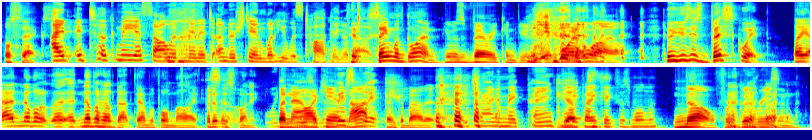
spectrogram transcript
for sex. I, it took me a solid minute to understand what he was talking about. Same with Glenn. He was very confused for quite a while. Who uses Bisquick? Like I'd never, I'd never heard that term before in my life, but it was funny. When But you're now I using can't not Bisquick, think about it. You're trying to make pancakes. Did you have pancakes this morning? No, for a good reason.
